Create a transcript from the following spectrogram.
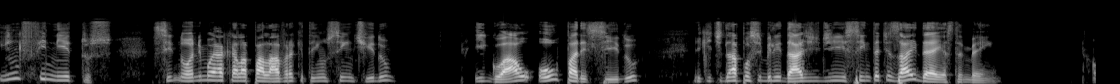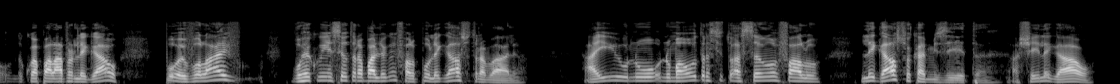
Infinitos. Sinônimo é aquela palavra que tem um sentido igual ou parecido e que te dá a possibilidade de sintetizar ideias também com a palavra legal, pô, eu vou lá e vou reconhecer o trabalho de alguém e falo, pô, legal seu trabalho. Aí, no, numa outra situação, eu falo: legal sua camiseta, achei legal.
